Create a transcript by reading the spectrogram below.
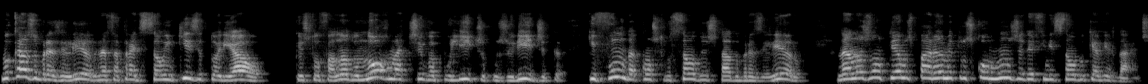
No caso brasileiro, nessa tradição inquisitorial que eu estou falando, normativa político-jurídica, que funda a construção do Estado brasileiro, né, nós não temos parâmetros comuns de definição do que é verdade.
